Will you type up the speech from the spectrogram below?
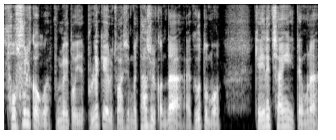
소수일 거고요. 분명히 또이 블랙 계열을 좋아하시는 분이 다수일 건데 예, 그것도 뭐 개인의 취향이기 때문에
